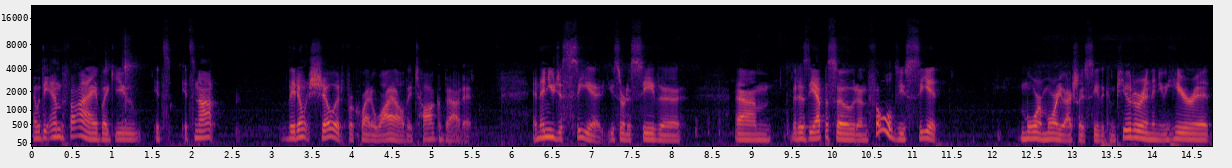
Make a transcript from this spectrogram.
And with the M5, like you, it's it's not they don't show it for quite a while. They talk about it, and then you just see it. You sort of see the. Um, but as the episode unfolds, you see it more and more. You actually see the computer, and then you hear it.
